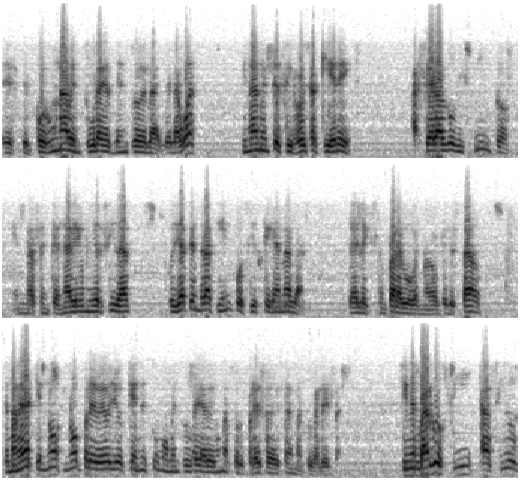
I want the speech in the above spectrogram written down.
este, por una aventura dentro de la, de la UAS. Finalmente, si Rocha quiere hacer algo distinto en la centenaria universidad, pues ya tendrá tiempo si es que gana la, elección para gobernador del estado. De manera que no, no preveo yo que en estos momentos vaya a haber una sorpresa de esa naturaleza. Sin embargo, sí ha sido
